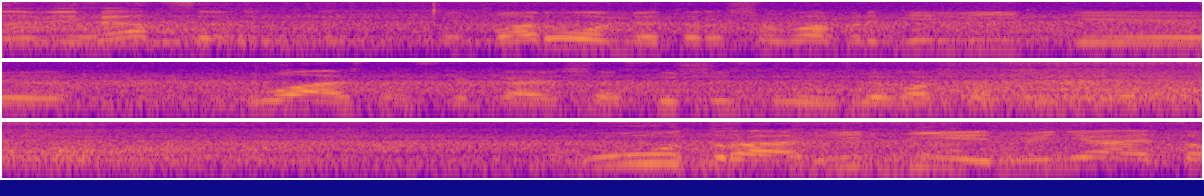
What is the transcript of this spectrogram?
Навигация? Ну, барометр, чтобы определить э, влажность, какая сейчас существует для вашего прибора. Утро и день меняется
